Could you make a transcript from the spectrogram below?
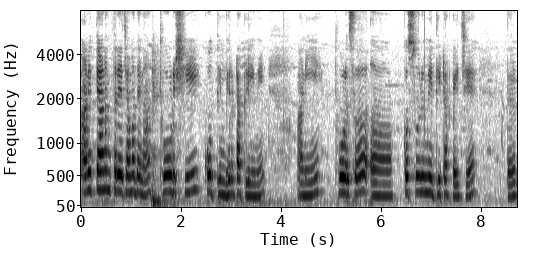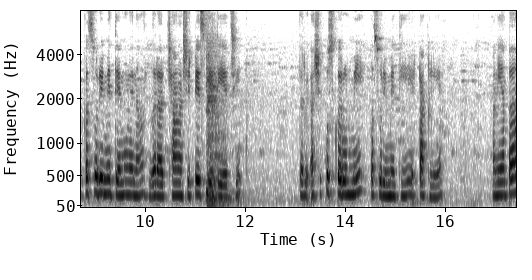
आणि त्यानंतर याच्यामध्ये ना थोडीशी कोथिंबीर टाकली मी. आणि थोडंसं कसुरी मेथी टाकायची आहे. तर कसुरी मेथीमुळे ना जरा छान अशी टेस्ट येते याची. तर अशी कुस्करून मी कसुरी मेथी टाकली आहे. आणि आता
